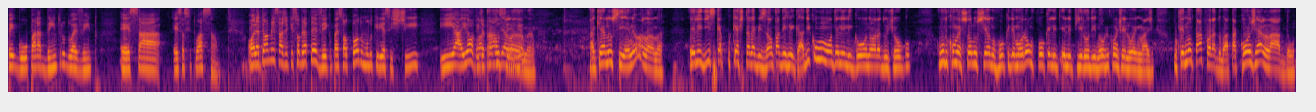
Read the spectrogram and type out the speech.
pegou para dentro do evento essa essa situação. Olha, tem uma mensagem aqui sobre a TV que o pessoal todo mundo queria assistir e aí ó, o vídeo Boa é para você, viu? Alana. Aqui é a Luciene, ô Alana. Ele disse que é porque a televisão tá desligada. E como ontem ele ligou na hora do jogo, quando começou Luciano Huck, demorou um pouco, ele, ele tirou de novo e congelou a imagem. Porque não tá fora do ar, tá congelado.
